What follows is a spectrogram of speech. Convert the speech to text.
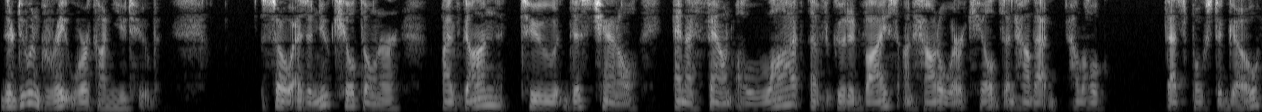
they're doing great work on YouTube. So as a new kilt owner, I've gone to this channel and I found a lot of good advice on how to wear kilts and how that how the whole that's supposed to go,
